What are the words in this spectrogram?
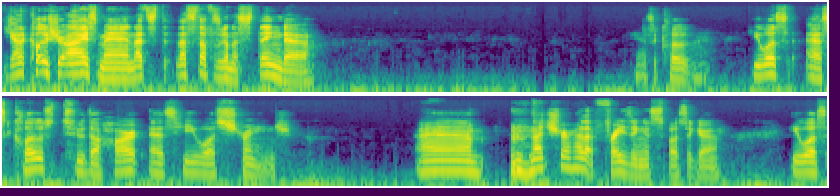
You gotta close your eyes, man. That's that stuff is gonna sting, though. He has a close. He was as close to the heart as he was strange. Um, not sure how that phrasing is supposed to go. He was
